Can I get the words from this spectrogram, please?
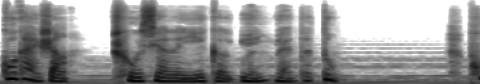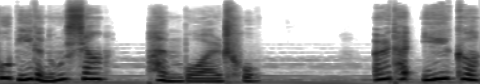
锅盖上出现了一个圆圆的洞，扑鼻的浓香喷薄而出。而他一个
